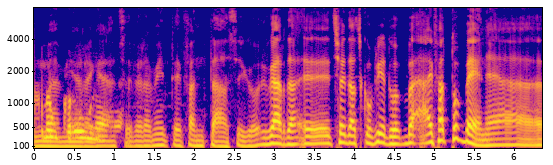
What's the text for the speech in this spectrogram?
mamma mia ragazzi, veramente fantastico. Guarda, eh, c'è da scoprire, tu- hai fatto bene a,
